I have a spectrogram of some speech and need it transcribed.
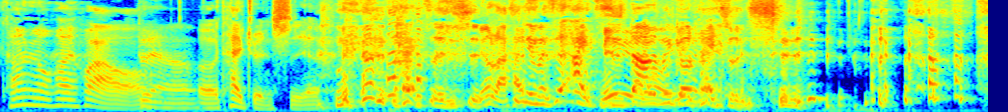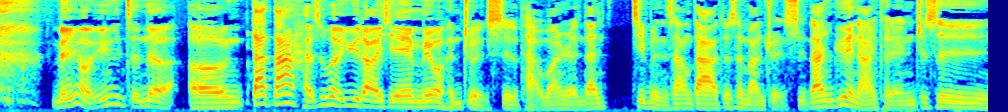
台湾人的坏话哦，对啊，呃，太准时了，太准时，没有啦，你们是爱迟到，那个太准时。没有，因为真的，嗯，当当然还是会遇到一些没有很准时的台湾人，但基本上大家都是蛮准时。但越南可能就是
